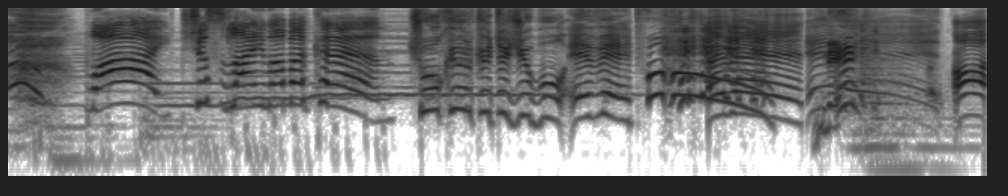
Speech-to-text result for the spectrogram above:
Vay şu slime'a bakın. Çok ürkütücü bu, evet. evet. Ne? Aa,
